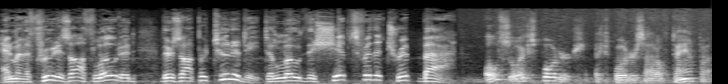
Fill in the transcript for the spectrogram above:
And when the fruit is offloaded, there's opportunity to load the ships for the trip back. Also exporters, exporters out of Tampa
